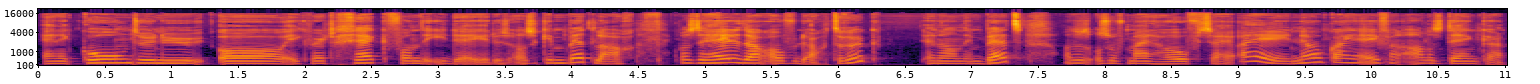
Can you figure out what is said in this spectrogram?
En ik continu, oh, ik werd gek van de ideeën. Dus als ik in bed lag, ik was de hele dag overdag druk. En dan in bed was het alsof mijn hoofd zei: hey, nou kan je even aan alles denken.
